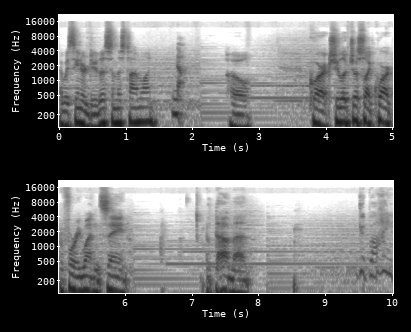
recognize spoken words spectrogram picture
Have we seen her do this in this timeline? no. Oh. Quark. She looked just like Quark before he went insane. But that meant Goodbye.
